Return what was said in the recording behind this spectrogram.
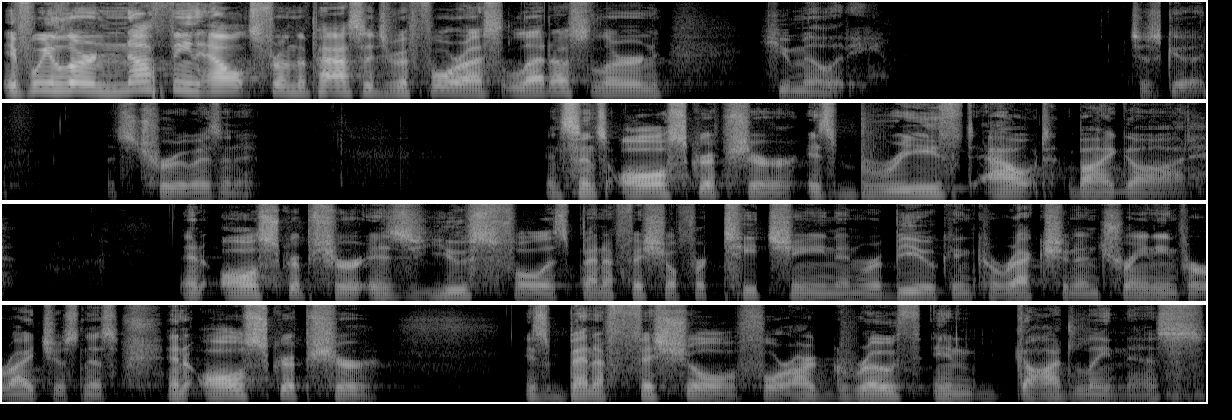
If we learn nothing else from the passage before us, let us learn humility, which is good. It's true, isn't it? And since all scripture is breathed out by God, and all scripture is useful, it's beneficial for teaching and rebuke and correction and training for righteousness. And all scripture is beneficial for our growth in godliness.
